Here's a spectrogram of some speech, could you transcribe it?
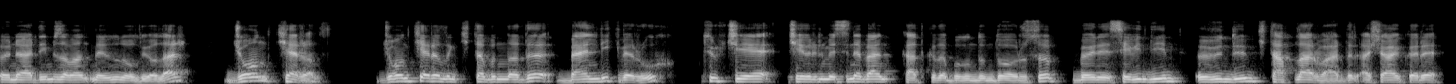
önerdiğimiz zaman memnun oluyorlar. John Carroll. John Carroll'ın kitabının adı Benlik ve Ruh. Türkçe'ye çevrilmesine ben katkıda bulundum doğrusu. Böyle sevindiğim, övündüğüm kitaplar vardır. Aşağı yukarı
